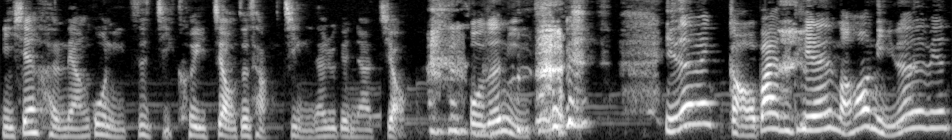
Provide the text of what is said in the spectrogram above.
你先衡量过你自己可以较这场劲，你再去跟人家较，否则你这边 你在那边搞半天，然后你在那边。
